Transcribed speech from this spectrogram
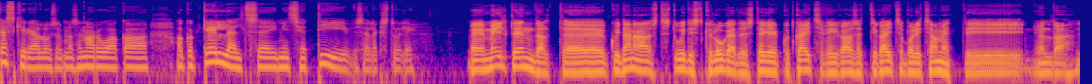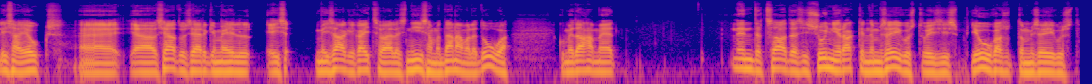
käskkirja alusel, ma saan aru, aga, aga kellelt see initsiatiiv selleks tuli? meilt endalt, kui tänastest uudistest lugedes tegelikult Kaitsevägi kaasati Kaitsepolitseiameti nii-öelda lisajõuks ja seaduse järgi meil ei, me ei saagi kaitseväelasi niisama tänavale tuua, kui me tahame nendelt saada siis sunni rakendamise õigust või siis jõu kasutamise õigust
